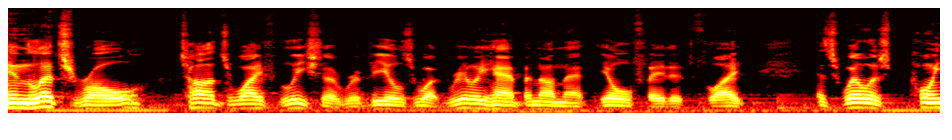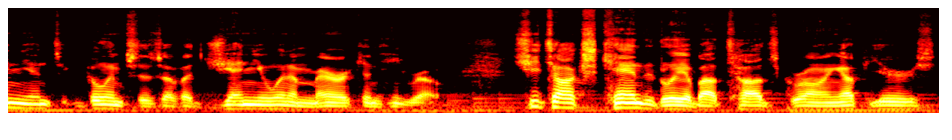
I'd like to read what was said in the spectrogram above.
In Let's Roll, Todd's wife Lisa reveals what really happened on that ill fated flight, as well as poignant glimpses of a genuine American hero. She talks candidly about Todd's growing up years,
